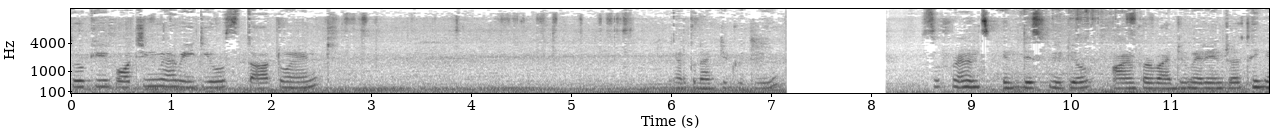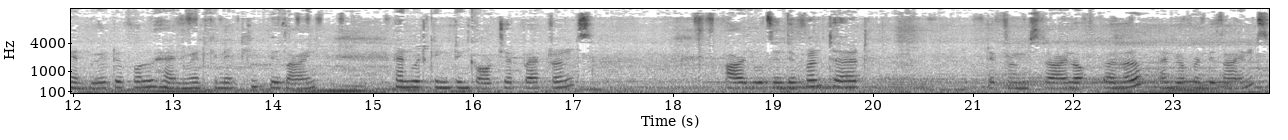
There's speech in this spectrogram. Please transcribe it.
So keep watching my videos start to end and connected with you. So friends in this video i am providing very interesting and beautiful handmade knitting design handmade knitting crochet patterns. Are using different thread different style of color and different designs.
